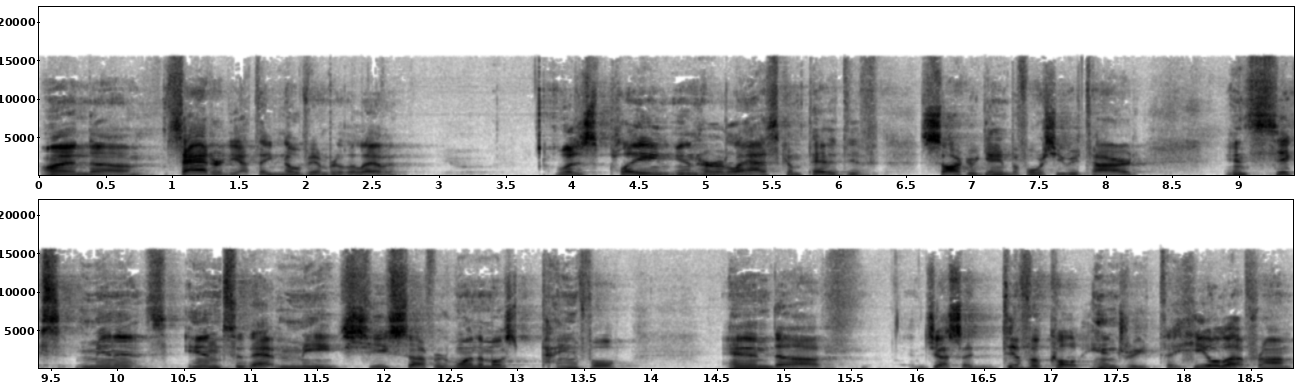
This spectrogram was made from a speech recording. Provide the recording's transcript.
on um, Saturday, I think November the 11th, was playing in her last competitive soccer game before she retired. And six minutes into that meet, she suffered one of the most painful and uh, just a difficult injury to heal up from.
